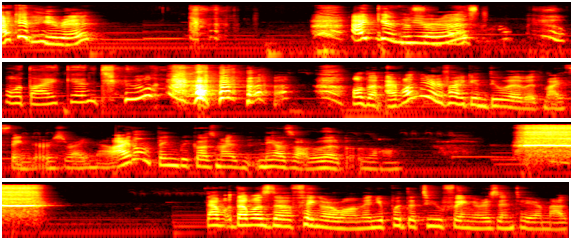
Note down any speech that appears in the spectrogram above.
I can hear it. I can That's hear it. best What I can do? Hold on. I wonder if I can do it with my fingers right now. I don't think because my nails are a little bit long. That, that was the finger one when you put the two fingers into your mouth.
